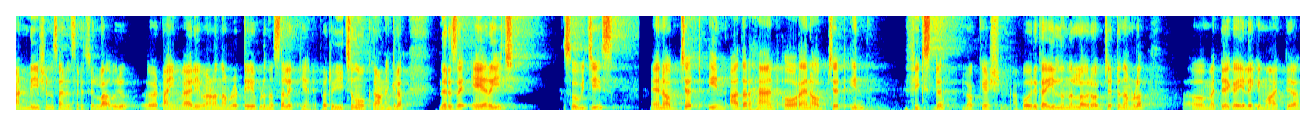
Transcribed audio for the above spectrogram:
കണ്ടീഷൻസ് അനുസരിച്ചുള്ള ഒരു ടൈം വാല്യൂ വേണം നമ്മൾ ടേബിളിൽ നിന്ന് സെലക്ട് ചെയ്യാൻ. ഇപ്പോൾ റീച്ച് നോക്കുകയാണെങ്കിൽ there is a A reach so which is an object in other hand or an object in fixed location അപ്പോൾ ഒരു കയ്യിൽ നിന്നുള്ള ഒരു ഒബ്ജക്റ്റ് നമ്മൾ മറ്റേ കയ്യിലേക്ക് മാറ്റുക.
